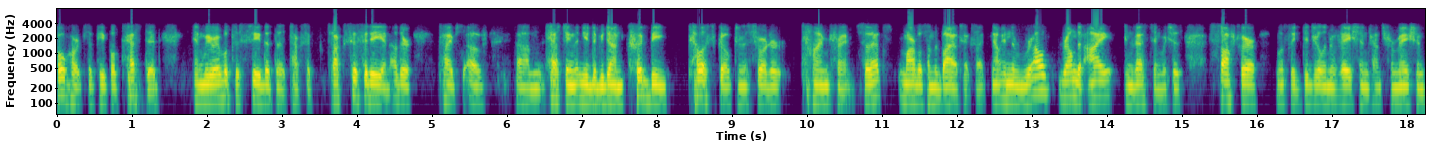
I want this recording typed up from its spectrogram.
cohorts of people tested, and we were able to see that the toxic, toxicity and other types of um, testing that needed to be done could be telescoped in a shorter time frame. So that's marvelous on the biotech side. Now, in the realm that I invest in, which is software, mostly digital innovation, transformation,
